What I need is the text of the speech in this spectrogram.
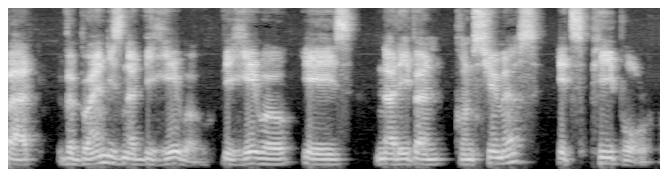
but the brand is not the hero. The hero is not even consumers, it's people.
